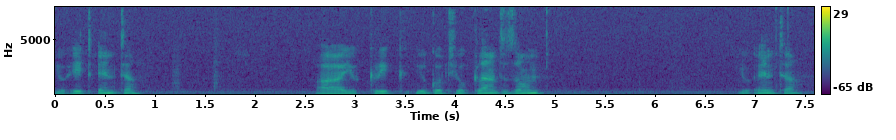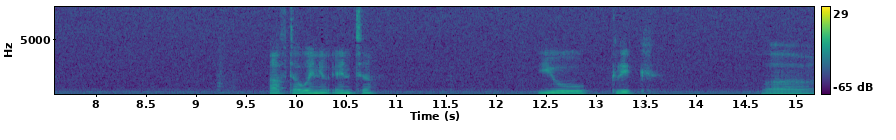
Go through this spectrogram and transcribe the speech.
you hit enter. Uh, you click you go to your client zone. You enter. After when you enter you click uh,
